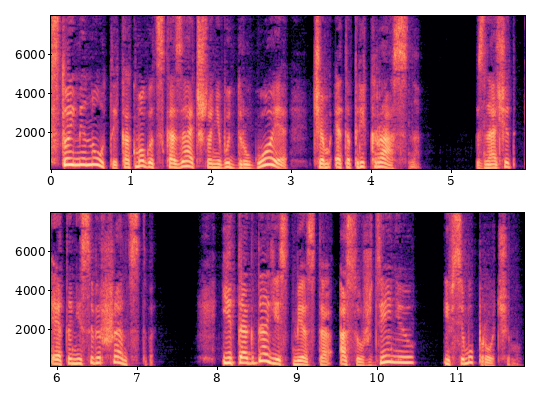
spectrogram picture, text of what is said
С той минуты, как могут сказать что-нибудь другое, чем это прекрасно, значит, это несовершенство. И тогда есть место осуждению и всему прочему.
